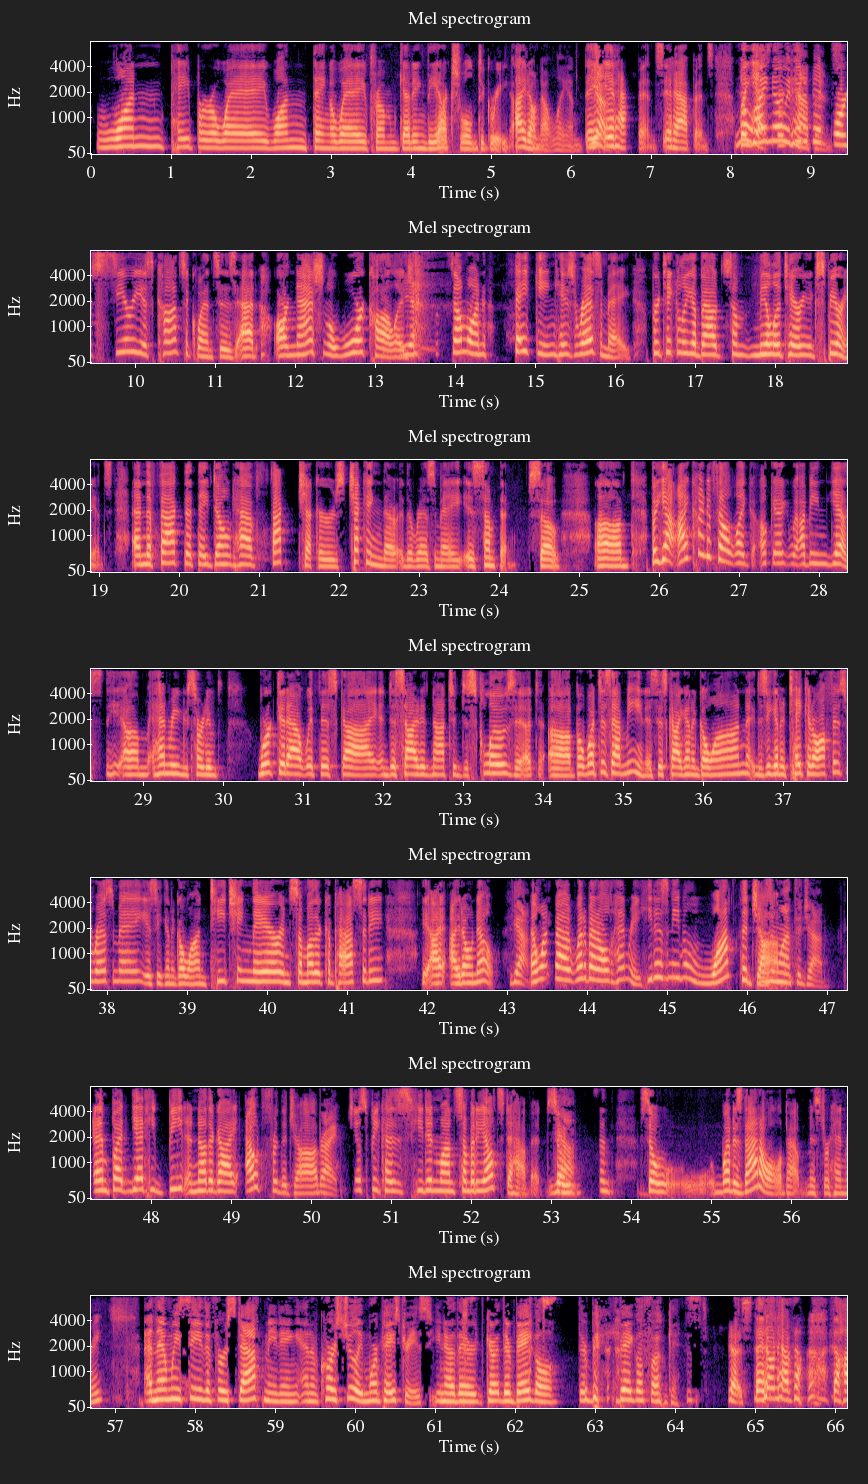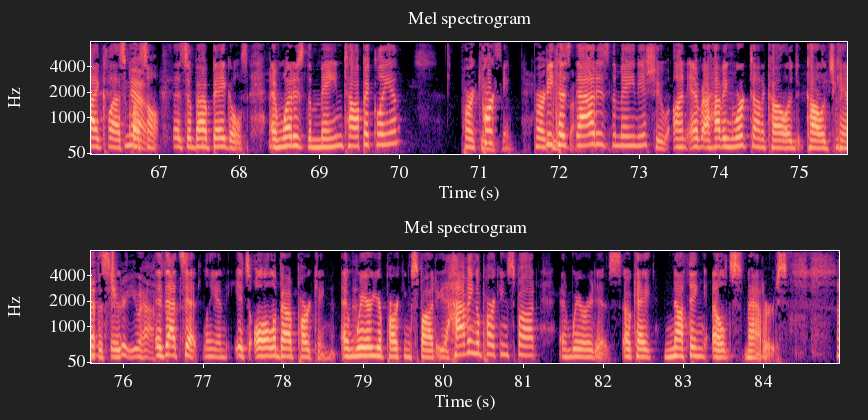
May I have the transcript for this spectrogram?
one paper away, one thing away from getting the actual degree. I don't know, Lynn. It, Yeah. it happens. It happens. No, but yes, I know it could have been happens. more serious consequences at our National War College. Yeah. Someone faking his resume, particularly about some military experience. And the fact that they don't have fact checkers checking the, the resume is something. So, um, but yeah, I kind of felt like, okay, I mean, yes, he, um, Henry sort of worked it out with this guy and decided not to disclose it. Uh, but what does that mean? Is this guy going to go on? Is he going to take it off his resume? Is he going to go on teaching there in some other capacity? I, I don't know. Yeah. And what about what about old Henry? He doesn't even want the job. He doesn't want the job. And but yet he beat another guy out for the job, Right. Just because he didn't want somebody else to have it. So, Yeah. and, so what is that all about, Mister Henry? And then we see the first staff meeting, and of course, Julie, more pastries. You know, they're they're bagel, they're bagel focused. Yes, they don't have the the high class No. croissant. That's about bagels. And what is the main topic, Lian? Parking, Parking. Parking because spot. that is the main issue on ever having worked on a college college campus. true, you have. That's it, Lian. It's all about parking and where your parking spot, having a parking spot, and where it is. Okay, nothing else matters.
